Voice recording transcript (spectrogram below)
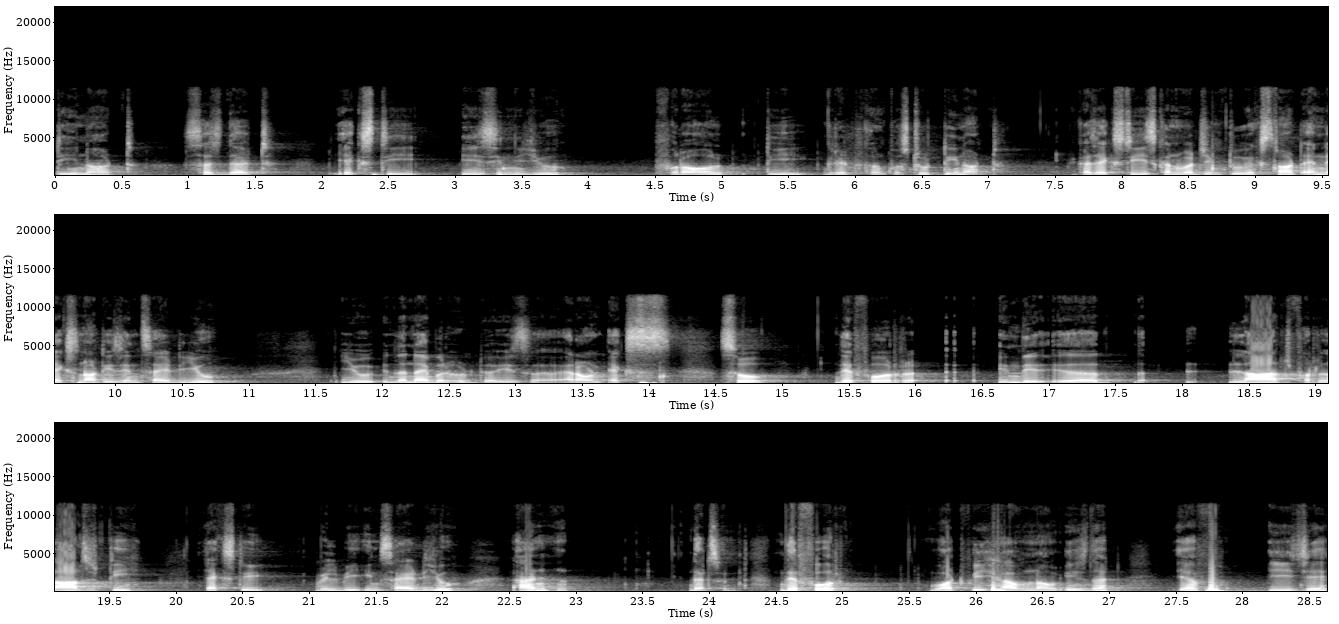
t naught such that xt is in u for all t greater than or equals to t naught because xt is converging to x naught and x naught is inside u, u in the neighborhood is uh, around x. So therefore in the uh, large for large t xt will be inside u and that is it. Therefore what we have now is that f e j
